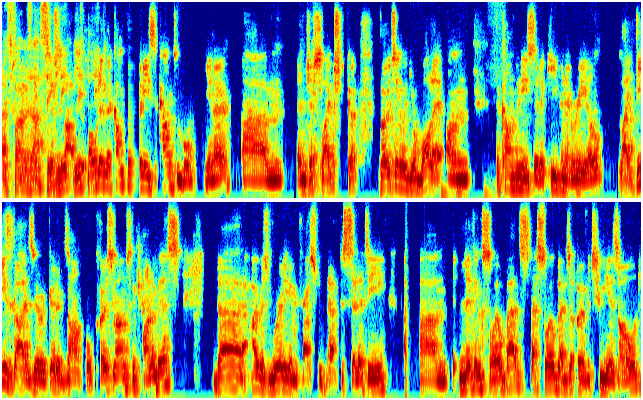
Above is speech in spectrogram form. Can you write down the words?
as far as I see, le- le- holding the companies accountable, you know, um, and just like voting with your wallet on the companies that are keeping it real like these guys are a good example. Coast Mountain Cannabis, I was really impressed with their facility. Um, living soil beds, their soil beds are over two years old.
